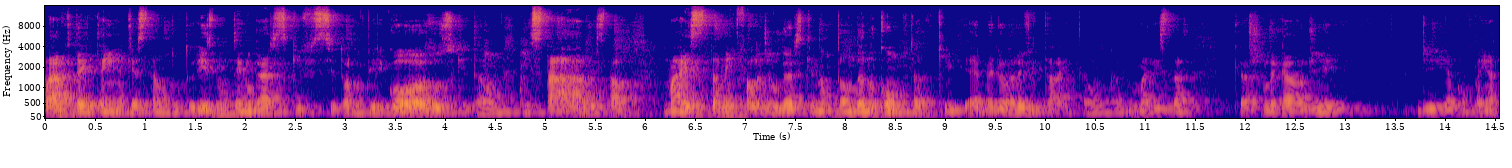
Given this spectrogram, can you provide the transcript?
Claro que daí tem a questão do turismo, tem lugares que se tornam perigosos, que estão instáveis e tal, mas também fala de lugares que não estão dando conta, que é melhor evitar. Então é uma lista que eu acho legal de, de acompanhar.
